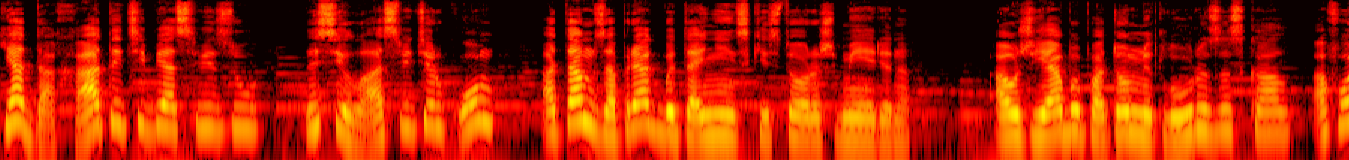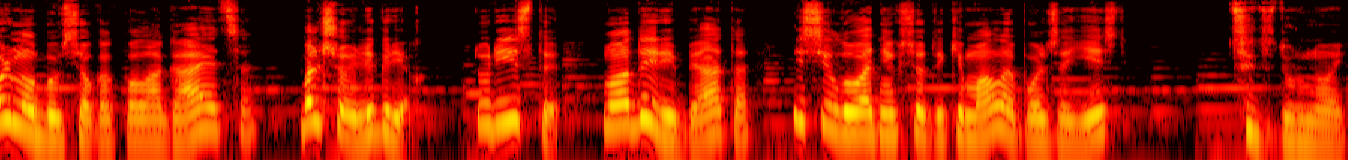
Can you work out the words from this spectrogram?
Я до хаты тебя свезу, до села с ветерком, а там запряг бы тайницкий сторож Мерина. А уж я бы потом метлу разыскал, оформил бы все как полагается. Большой ли грех? Туристы, молодые ребята, и селу от них все-таки малая польза есть. Цыц дурной,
